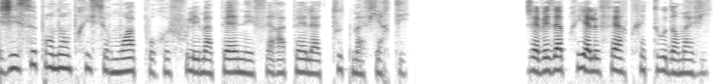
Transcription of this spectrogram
J'ai cependant pris sur moi pour refouler ma peine et faire appel à toute ma fierté. J'avais appris à le faire très tôt dans ma vie.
